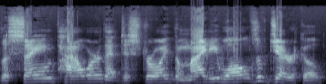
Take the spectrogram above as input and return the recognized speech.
the same power that destroyed the mighty walls of Jericho,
